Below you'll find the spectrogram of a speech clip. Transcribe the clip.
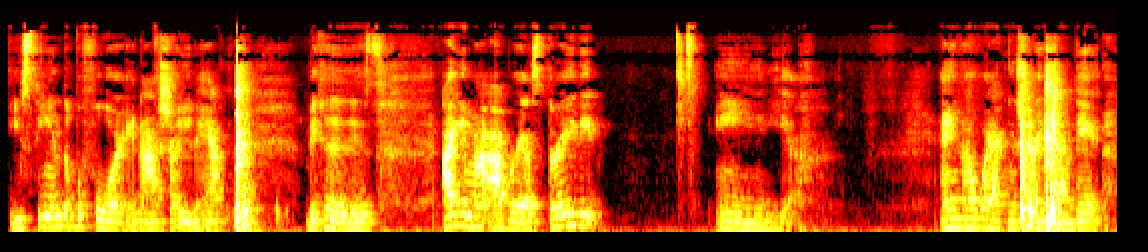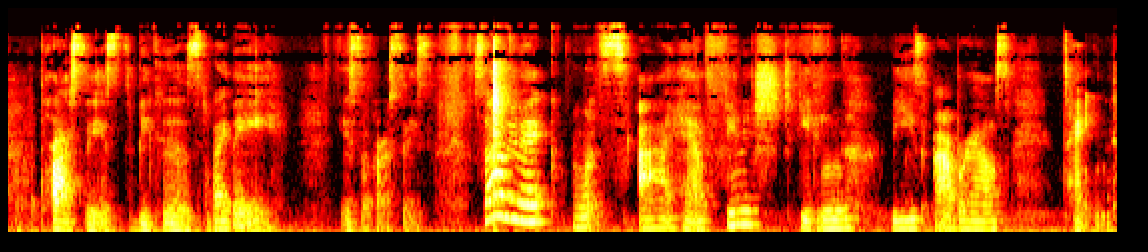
You seeing the before and I'll show you the after because I get my eyebrows threaded and yeah. Ain't no way I can show y'all that process because, baby, it's the process. So I'll be back once I have finished getting these eyebrows tamed.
